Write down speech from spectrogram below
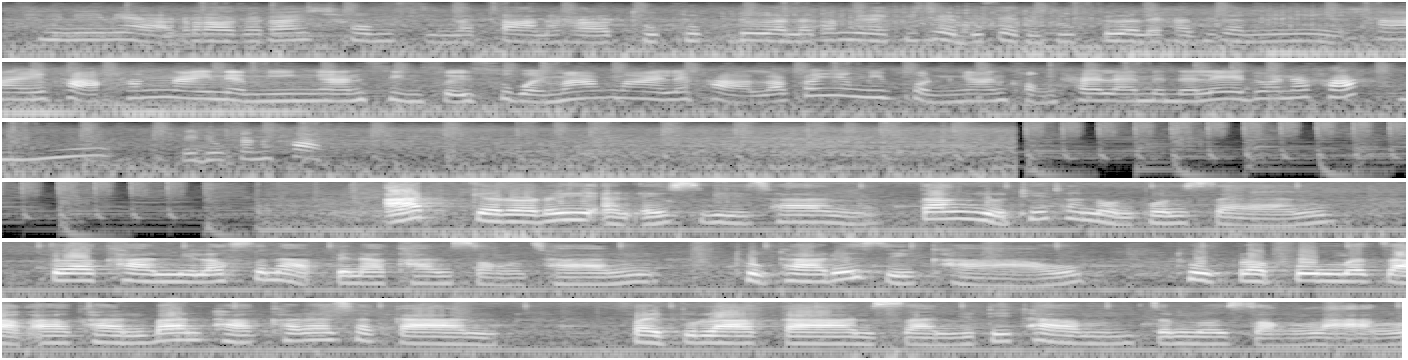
ที่นี่เนี่ยเราจะได้ชมศิลปะนะคะ ทุกๆ เดือนแล้วก็มีอะไรพิเศษพิเศษทุกๆเดือนเลยค่ะพี่จันนี่ใช่ค่ะ ข้างในเนี่ยมีงานศิลป์สวยๆมากมายเลยค่ะ แล้วก็ยังมีผลงานของ Thailand b e n a l e ด้วยนะคะอืมไปดูกันค่ะ Art Gallery and Exhibition ตั้งอยู่ที่ถนนพลแสน ตัวอาคารมีลักษณะเป็นอาคารสองชั้น ถูกทาด้วยสีขาว ถูกปรับปรุงมาจากอาคารบ้านพักข้าราชการฝ่ายตุลาการศาลยุติธรรมจำนวนสองหลัง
